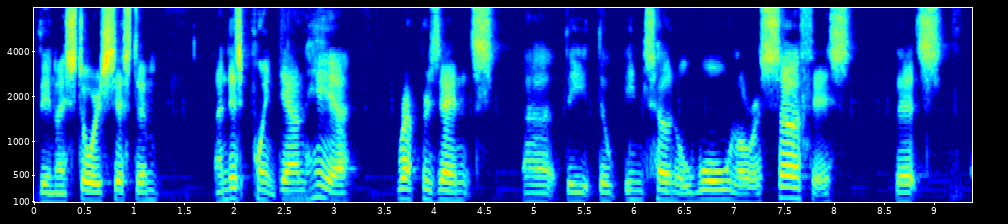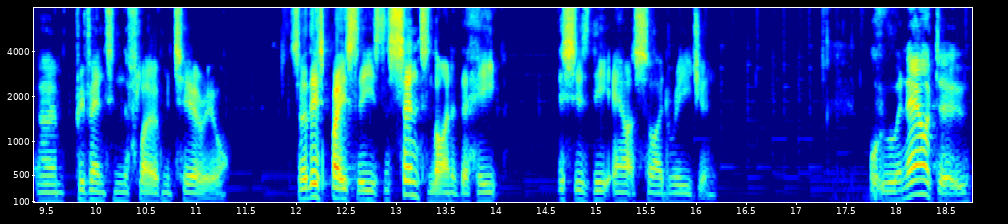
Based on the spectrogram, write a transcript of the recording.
within a storage system and this point down here represents uh, the, the internal wall or a surface that's um, preventing the flow of material. So this basically is the center line of the heap. This is the outside region. What we will now do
